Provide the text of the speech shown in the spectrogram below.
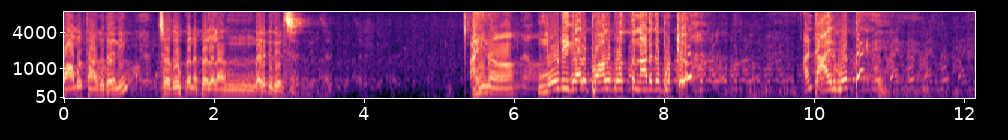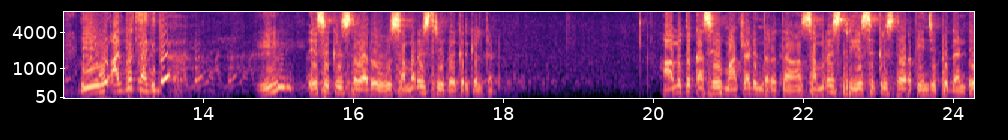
పాము తాగుదని చదువుకున్న పిల్లలందరికీ తెలుసు. అయినా మోడీ గారు పాలు పోతున్నాడుగా పుట్టలో? అంటే ఆయన పోతే? ఈ పోతే తగ్గితే ఈ యేసుక్రీస్తు వారు సమర స్త్రీ దగ్గరికి వెళ్తాడు. ఆమెతో కాసేపు మాట్లాడిన తర్వాత సమర స్త్రీ యేసుక్రీస్తు వారితో ఏం చెప్పిద్దంటే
